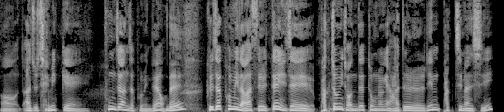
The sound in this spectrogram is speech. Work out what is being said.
어, 아주 재밌게 풍자한 작품인데요. 네. 그 작품이 나왔을 때 이제 박정희 전 대통령의 아들인 박지만 씨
